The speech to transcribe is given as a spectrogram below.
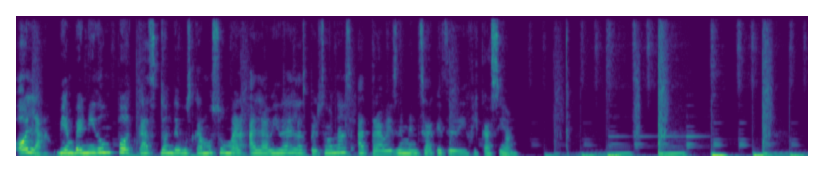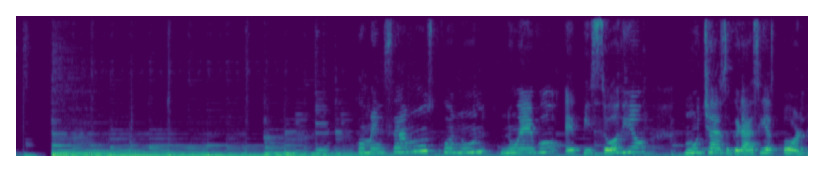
Hola, bienvenido a un podcast donde buscamos sumar a la vida de las personas a través de mensajes de edificación. Comenzamos con un nuevo episodio. Muchas gracias por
